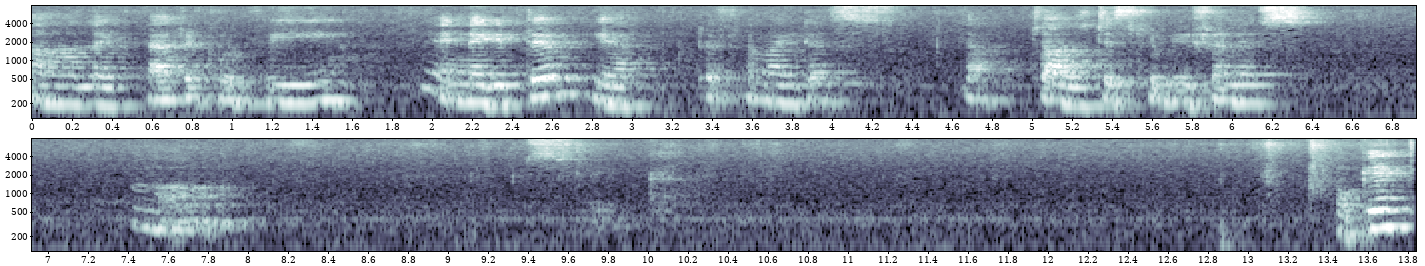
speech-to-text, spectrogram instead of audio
uh, like that, it would be a negative. Yeah, triflamide is, yeah, charge distribution is. Uh, okay?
